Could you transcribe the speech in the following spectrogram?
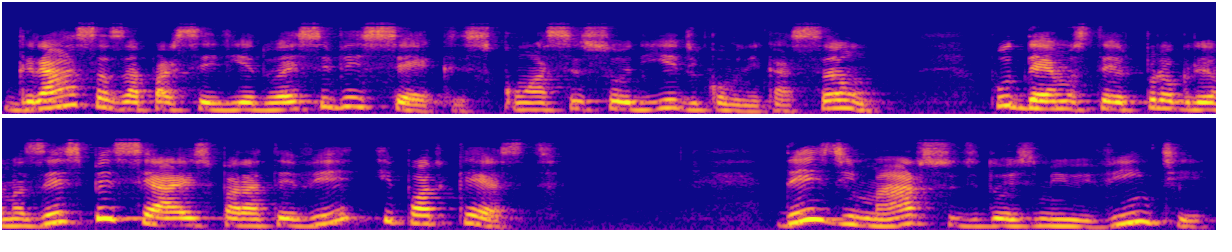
Graças à parceria do SVSEX com a assessoria de comunicação, pudemos ter programas especiais para a TV e podcast. Desde março de 2020,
